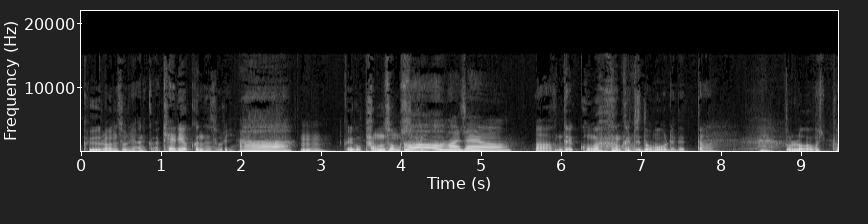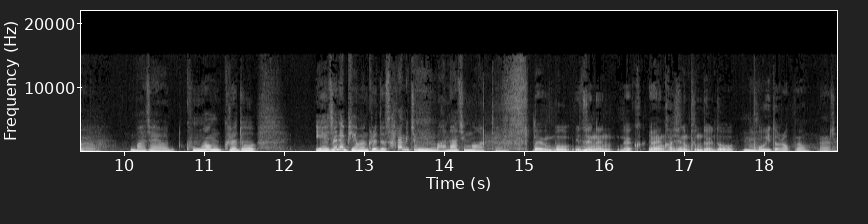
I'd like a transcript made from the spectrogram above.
그런 소리 아닐까요? 캐리어 끄는 소리. 아. 음. 그리고 방송 소리. 어, 맞아요. 아, 근데 공항 안 간지 너무 오래됐다. 놀러 가고 싶어요. 맞아요. 공항 그래도 예전에 비하면 그래도 사람이 좀 많아진 것 같아요. 네, 뭐 이제는 네, 여행 가시는 분들도 음. 네. 보이더라고요. 네. 그렇죠.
